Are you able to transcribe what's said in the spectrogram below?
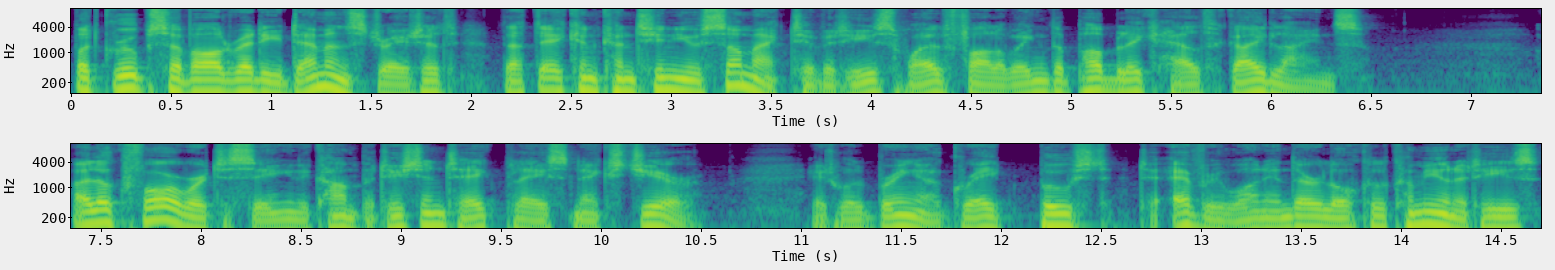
But groups have already demonstrated that they can continue some activities while following the public health guidelines. I look forward to seeing the competition take place next year. It will bring a great boost to everyone in their local communities,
